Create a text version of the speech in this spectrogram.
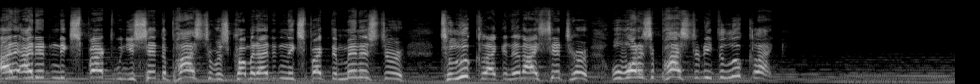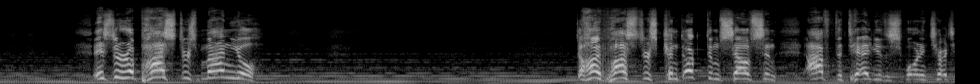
I, I, didn't expect when you said the pastor was coming, I didn't expect the minister to look like. And then I said to her, Well, what does a pastor need to look like? Is there a pastor's manual? To how pastors conduct themselves. And I have to tell you this morning, church,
